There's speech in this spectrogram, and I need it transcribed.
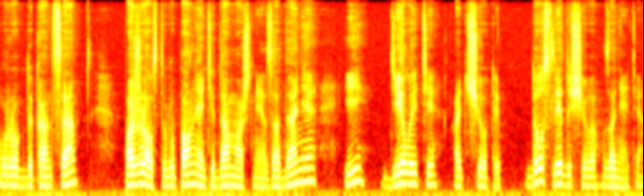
урок до конца. Пожалуйста, выполняйте домашнее задание и делайте отчеты. До следующего занятия.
